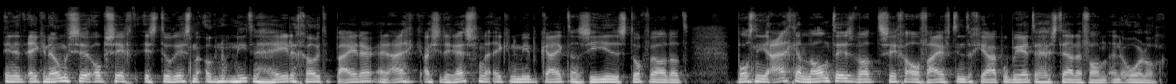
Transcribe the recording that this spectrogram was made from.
in het economische opzicht is toerisme ook nog niet een hele grote pijler. En eigenlijk als je de rest van de economie bekijkt, dan zie je dus toch wel dat Bosnië eigenlijk een land is wat zich al 25 jaar probeert te herstellen van een oorlog.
